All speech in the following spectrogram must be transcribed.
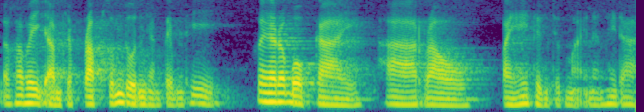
แล้วก็พยายามจะปรับสมดุลอย่างเต็มที่ เพื่อให้ระบบกายพาเราไปให้ถึงจุดหมายนั้นให้ได้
